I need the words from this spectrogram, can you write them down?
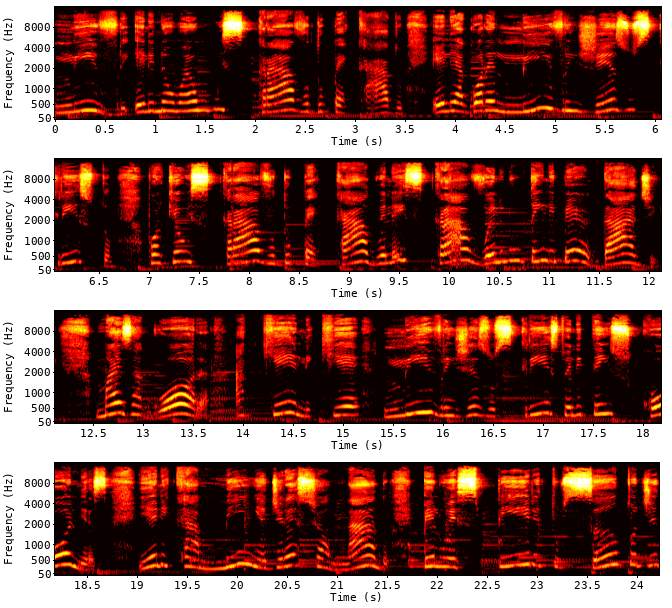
livre, ele não é um escravo do pecado, ele agora é livre em Jesus Cristo, porque o escravo do pecado, ele é escravo, ele não tem liberdade, mas agora aquele que é livre em Jesus Cristo, ele tem escolhas. E ele caminha direcionado pelo Espírito Santo de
